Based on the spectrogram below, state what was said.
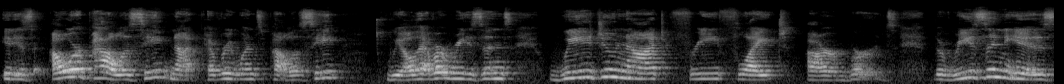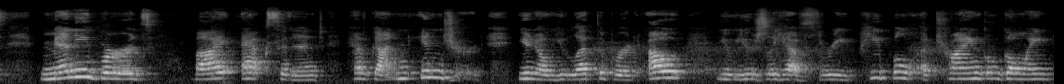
It is our policy, not everyone's policy. We all have our reasons. We do not free flight our birds. The reason is many birds by accident have gotten injured. You know, you let the bird out, you usually have three people, a triangle going,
